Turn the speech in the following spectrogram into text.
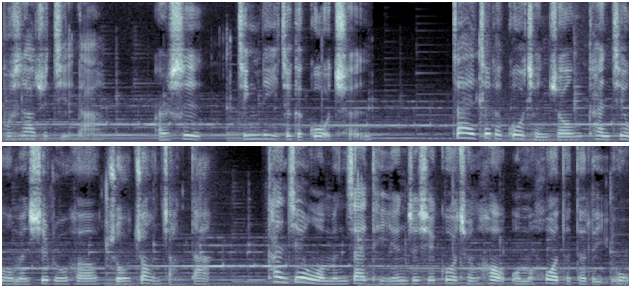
不是要去解答，而是经历这个过程，在这个过程中看见我们是如何茁壮长大。看见我们在体验这些过程后，我们获得的礼物，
